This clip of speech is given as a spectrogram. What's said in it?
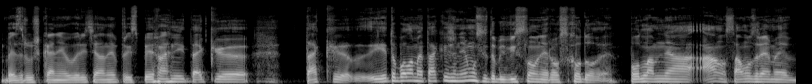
bez rúška neuveriteľne pri spievaní, tak, tak je to podľa mňa také, že nemusí to byť vyslovene rozchodové. Podľa mňa, áno, samozrejme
